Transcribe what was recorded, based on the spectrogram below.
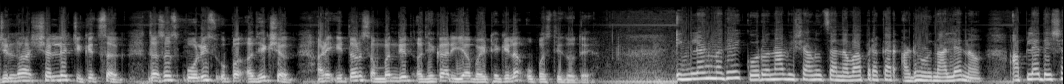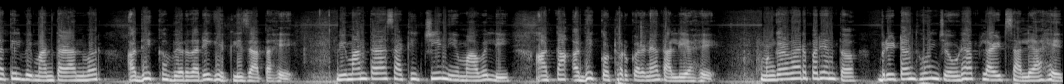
जिल्हा शल्य चिकित्सक तसंच पोलीस उपअधीक्षक आणि इतर संबंधित अधिकारी या बैठकीला उपस्थित होते. इंग्लंडमध्ये कोरोना विषाणूचा नवा प्रकार आढळून आल्यानं आपल्या देशातील विमानतळांवर अधिक खबरदारी घेतली जात आहे. विमानतळासाठीची नियमावली आता अधिक कठोर करण्यात आली आहे. मंगळवारपर्यंत ब्रिटनहून जेवढ्या फ्लाईट्स आल्या आहेत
